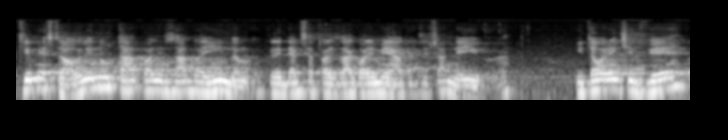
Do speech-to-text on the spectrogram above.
trimestral. Ele não está atualizado ainda, ele deve se atualizar agora em meados de janeiro. Né? Então a gente vê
